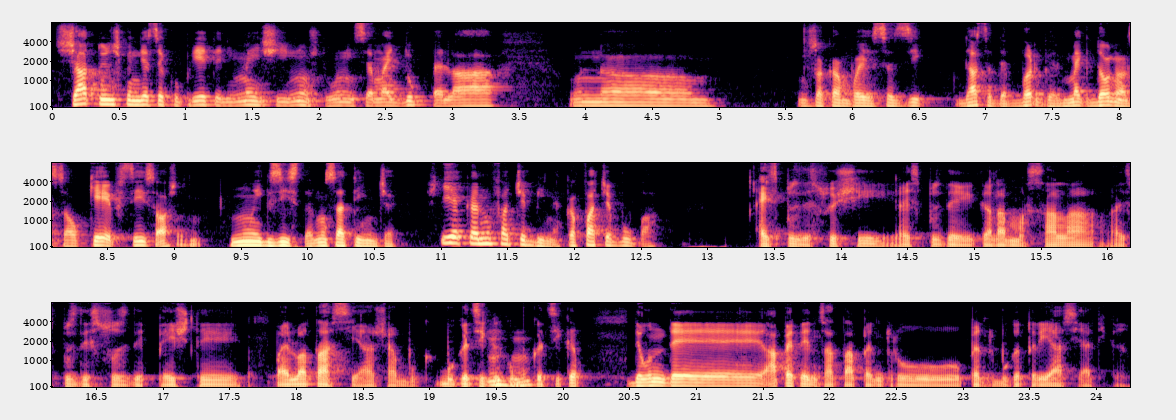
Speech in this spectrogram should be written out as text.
Și atunci când iese cu prietenii mei și, nu știu, unii se mai duc pe la un, uh, nu știu dacă am voie să zic, de asta de burger, McDonald's sau KFC sau așa, nu există, nu se atinge. Știe că nu face bine, că face buba. Ai spus de sushi, ai spus de garam masala, ai spus de sos de pește, ai luat Asia așa, buc- bucățică uh-huh. cu mhm. bucățică. De unde apetența ta pentru, pentru bucătăria asiatică?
